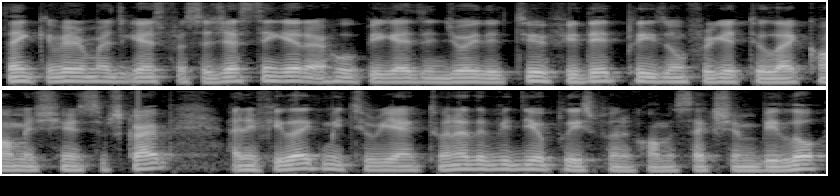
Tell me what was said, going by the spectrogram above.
Thank you very much guys for suggesting it. I hope you guys enjoyed it too. If you did, please don't forget to like, comment, share, and subscribe. And if you'd like me to react to another video, please put in the comment section below.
